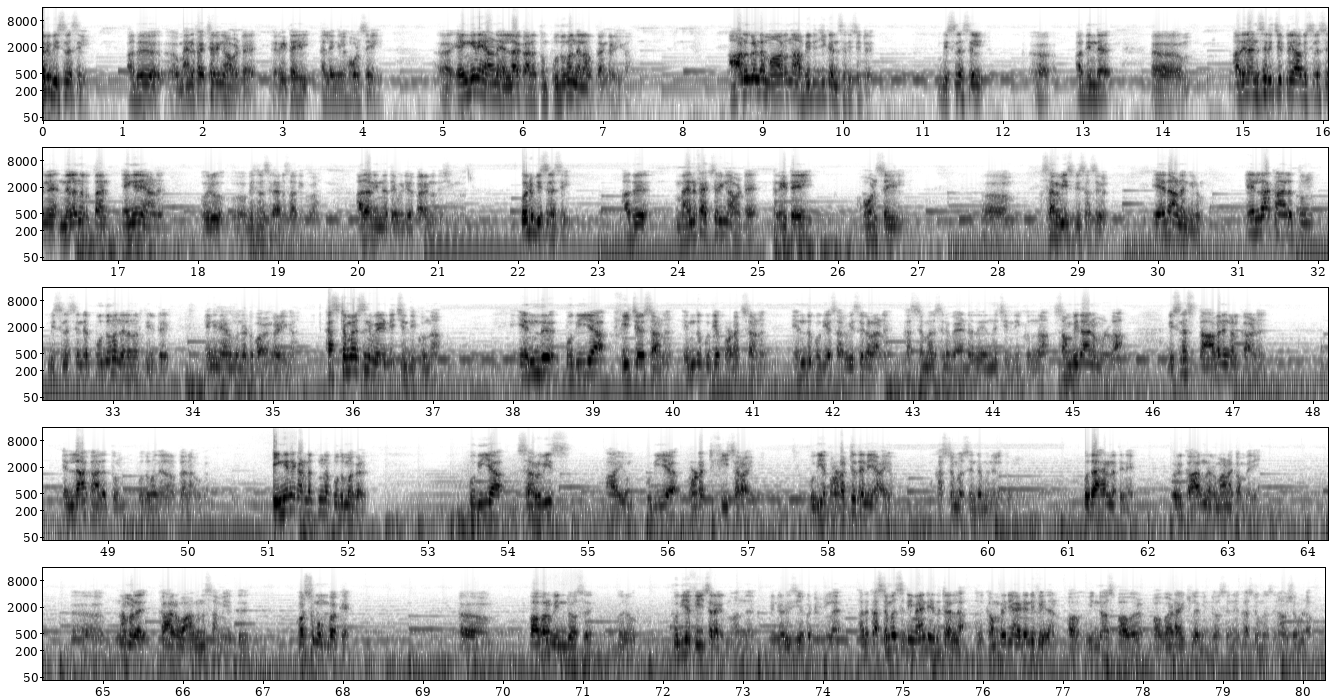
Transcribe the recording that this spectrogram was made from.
ഒരു ബിസിനസ്സിൽ അത് മാനുഫാക്ചറിംഗ് ആവട്ടെ റീറ്റെയിൽ അല്ലെങ്കിൽ ഹോൾസെയിൽ എങ്ങനെയാണ് എല്ലാ കാലത്തും പുതുമ നിലനിർത്താൻ കഴിയുക? ആളുകളുടെ മാറുന്ന അഭിരുചിക്കനുസരിച്ചിട്ട് ബിസിനസ്സിൽ അതിന്റെ അതിനനുസരിച്ചിട്ട് ആ ബിസിനസ്സിനെ നിലനിർത്താൻ എങ്ങനെയാണ് ഒരു ബിസിനസ്സുകാരന് സാധിക്കുക? അതാണ് ഇന്നത്തെ വീഡിയോ പറയാൻ ഉദ്ദേശിക്കുന്നത്. ഒരു ബിസിനസ്സിൽ അത് മാനുഫാക്ചറിംഗ് ആവട്ടെ റീറ്റെയിൽ ഹോൾസെയിൽ സർവീസ് ബിസിനസ്സുകൾ ഏതാണെങ്കിലും എല്ലാ കാലത്തും ബിസിനസിന്റെ പുതുമ നിലനിർത്തിയിട്ട് എങ്ങനെയാണ് മുന്നോട്ട് പോകാൻ കഴിയുക? കസ്റ്റമേഴ്സിന് വേണ്ടി ചിന്തിക്കുന്ന എന്ത് പുതിയ ഫീച്ചേഴ്സ് ആണ് എന്ത് പുതിയ പ്രൊഡക്ട്സ് ആണ് എന്ത് പുതിയ സർവീസുകളാണ് കസ്റ്റമേഴ്സിന് വേണ്ടത് എന്ന് ചിന്തിക്കുന്ന സംവിധാനമുള്ള ബിസിനസ് സ്ഥാപനങ്ങൾക്കാണ് എല്ലാ കാലത്തും പുതുമ നിലനിർത്താനാവുക. ഇങ്ങനെ കണ്ടെത്തുന്ന പുതുമകൾ പുതിയ സർവീസ് ആയും പുതിയ പ്രൊഡക്റ്റ് ഫീച്ചറായും പുതിയ പ്രൊഡക്റ്റ് തന്നെയായും കസ്റ്റമേഴ്സിന്റെ മുന്നിലെത്തുന്നു ഉദാഹരണത്തിന് ഒരു കാർ നിർമ്മാണ കമ്പനി. നമ്മൾ കാർ വാങ്ങുന്ന സമയത്ത് കുറച്ച് മുമ്പൊക്കെ പവർ വിൻഡോസ് ഒരു പുതിയ ഫീച്ചർ ആയിരുന്നു അന്ന് ഇൻട്രൊഡ്യൂസ് ചെയ്യപ്പെട്ടിട്ടുള്ള. അത് കസ്റ്റമേഴ്സ് ഡിമാൻഡ് ചെയ്തിട്ടല്ല. അത് കമ്പനി ഐഡന്റിഫൈ ചെയ്താണ്. വിൻഡോസ് പവർ പവേർഡ് ആയിട്ടുള്ള വിൻഡോസിന് കസ്റ്റമേഴ്സിന് ആവശ്യമുണ്ടാവും.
